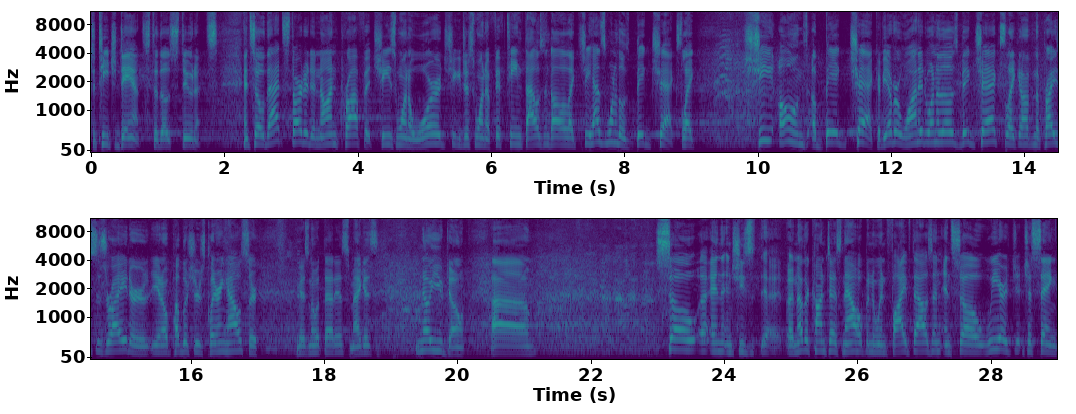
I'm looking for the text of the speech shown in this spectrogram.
to teach dance to those students. And so that started a nonprofit. She's won awards. She just won a $15,000, like, she has one of those big checks. Like, she owns a big check. Have you ever wanted one of those big checks, like on The Price is Right or, you know, Publishers Clearinghouse? Or you guys know what that is? Magazine? No, you don't. Um, so, uh, and, and she's uh, another contest now, hoping to win 5,000. And so we are j- just saying,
